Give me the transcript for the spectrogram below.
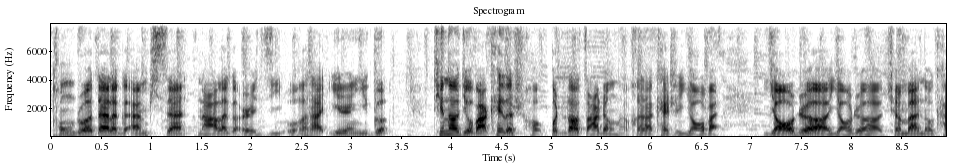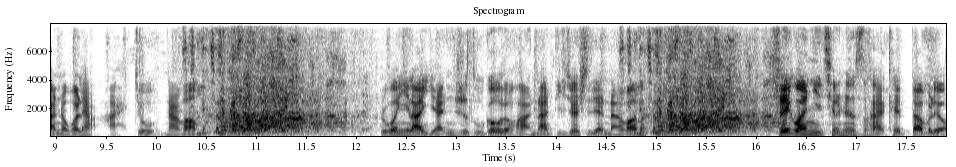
同桌带了个 M P 三，拿了个耳机，我和他一人一个，听到九八 K 的时候，不知道咋整的，和他开始摇摆，摇着摇着，全班都看着我俩，哎，就难忘吧。如果你俩颜值足够的话，那的确是件难忘的事。”谁管你情深似海？K W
